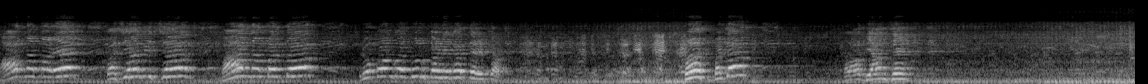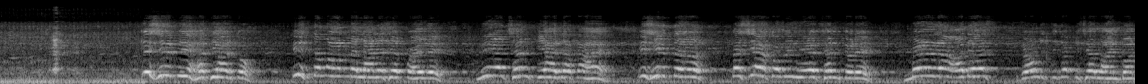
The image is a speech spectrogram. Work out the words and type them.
भाग नंबर एक कसिया की साल। भाग नंबर दो रुकों को दूर करने का तरीका। बस बचा थोड़ा ध्यान से। किसी भी हथियार को इस्तेमाल में लाने से पहले निरीक्षण किया जाता है। इसी तरह कसिया को भी निरीक्षण करे। मेरा आदेश ग्राउंड के पीछे लाइन पर।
